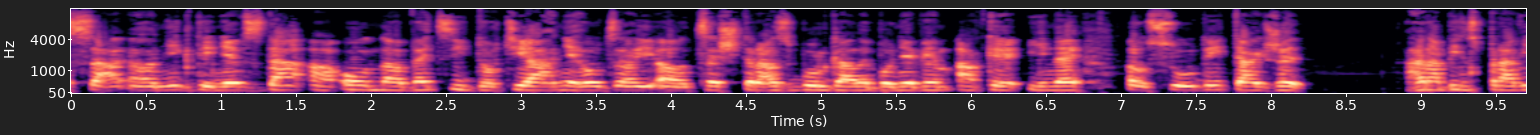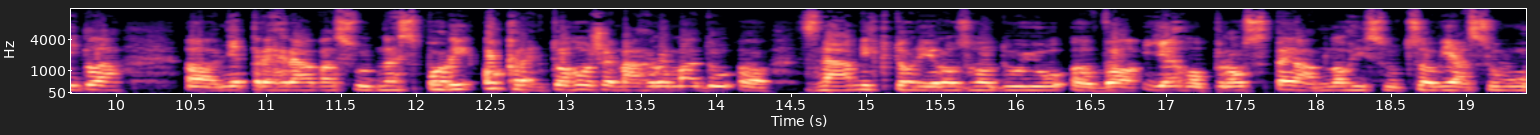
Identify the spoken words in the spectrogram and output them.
sa nikdy nevzdá a on veci dotiahne hodzaj cez Štrasburg alebo neviem aké iné súdy, takže Harabin z pravidla neprehráva súdne spory, okrem toho, že má hromadu známych, ktorí rozhodujú v jeho prospe a mnohí súdcovia sú mu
